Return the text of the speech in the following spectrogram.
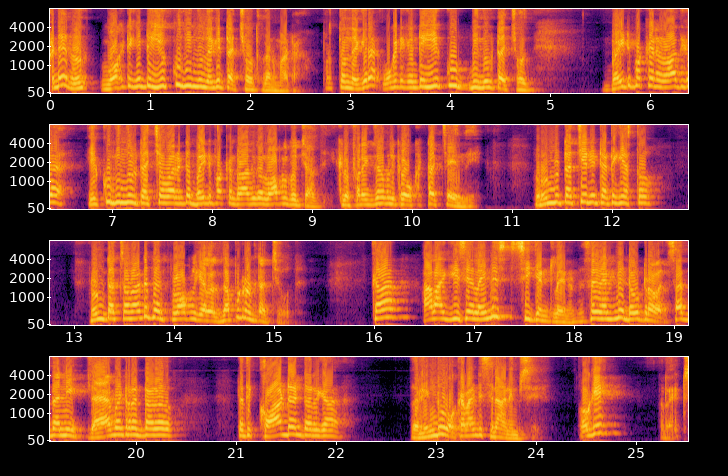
అంటే ఒకటి కంటే ఎక్కువ బిందువుల దగ్గర టచ్ అవుతుంది అనమాట వృత్తం దగ్గర ఒకటి కంటే ఎక్కువ బిందువులు టచ్ అవుతుంది. బయట పక్కన రాదుగా ఎక్కువ బిందువులు టచ్ అవ్వాలంటే బయట పక్కన రాదుగా లోపలికి వచ్చేది. ఇక్కడ ఫర్ ఎగ్జాంపుల్ ఇక్కడ ఒక టచ్ అయింది. రెండు టచ్ అయ్యేటట్టు అటకేస్తావు రెండు టచ్ అవ్వాలంటే దాని లోపలికి వెళ్ళాలి. అప్పుడు రెండు టచ్ అవుతుంది. కదా? అలా గీసే లైన్ సీకెంట్ లైన్ అంటే. సరే వెంటనే డౌట్ రావాలి. సార్ దాన్ని డయామీటర్ అంటారు లేకపోతే కార్డ్ అంటారుగా? రెండు ఒకలాంటి సినానిమ్సే okay right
